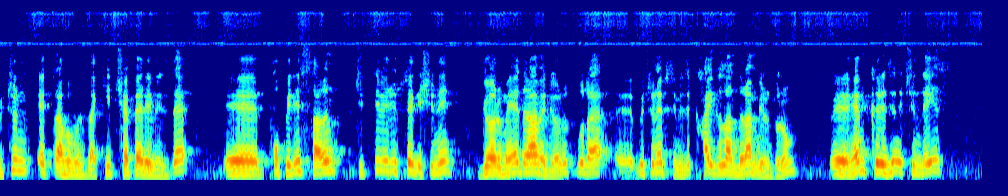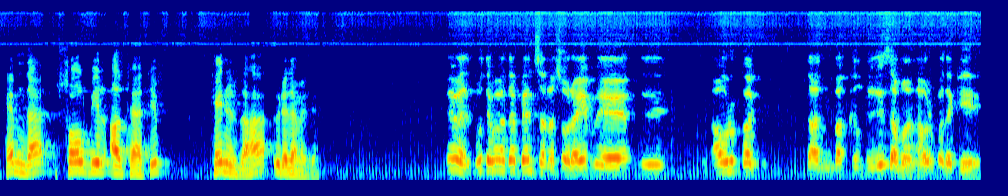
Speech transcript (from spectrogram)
bütün etrafımızdaki çeperimizde e, popülist sağın ciddi bir yükselişini görmeye devam ediyoruz. Bu da e, bütün hepsimizi kaygılandıran bir durum. E, hem krizin içindeyiz hem de sol bir alternatif henüz daha üretemedi. Evet, bu demada ben sana sorayım. Ee, e, Avrupa'dan bakıldığı zaman, Avrupa'daki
